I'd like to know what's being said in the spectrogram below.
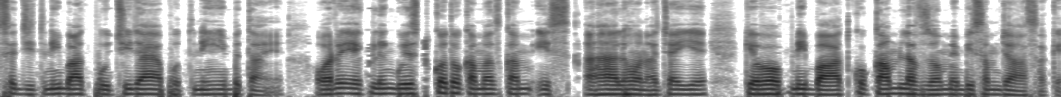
سے جتنی بات پوچھی جائے آپ اتنی ہی بتائیں۔ اور ایک لنگوسٹ کو تو کم از کم اس اہل ہونا چاہیے کہ وہ اپنی بات کو کم لفظوں میں بھی سمجھا سکے۔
